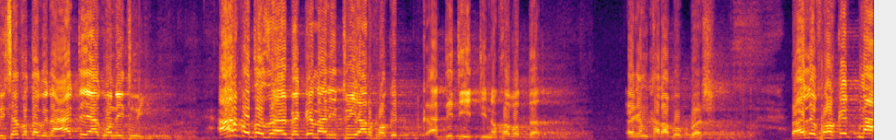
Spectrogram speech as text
মিশা কথা কই না, আয় টিয়া গনি তুই। আর কত যায় বেগে নানি তুই, আর পকেট আর দিতে ইতি না, খবরদার। এখন খারাপ অভ্যাস। তাহলে পকেট না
